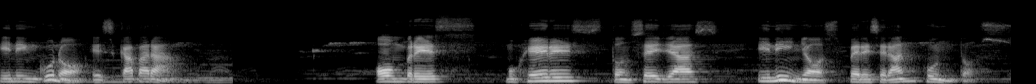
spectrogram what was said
y ninguno escapará. Hombres, mujeres, doncellas y niños perecerán juntos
